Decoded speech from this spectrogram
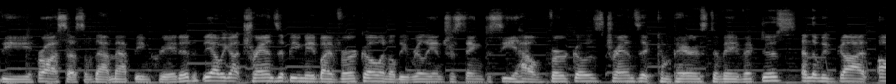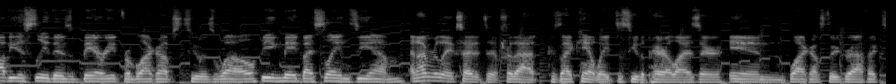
the process of that map being created. But yeah, we got Transit being made by Verco, and it'll be really interesting to see how Verco's Transit compares to Vae Victis. And then we've got obviously there's Buried from Black Ops 2 as well, being made by Slain ZM, and I'm really excited to, for that because I can't wait to see the Paralyzer in Black Ops 3 graphics.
